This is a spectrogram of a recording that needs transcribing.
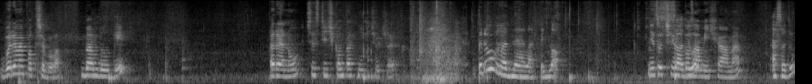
Budeme potřebovat Bambulky, Renu, čistič kontaktních čoček, průhledné lepidlo něco, čím Sadu. to zamícháme, a sodu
